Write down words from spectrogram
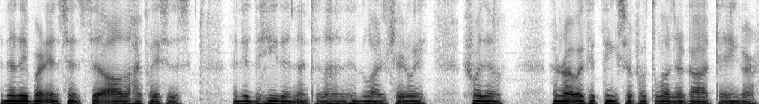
And then they burnt incense to all the high places, and did the heathen unto the whom the Lord carried away before them, and wrought wicked things to provoke the Lord their God to anger.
